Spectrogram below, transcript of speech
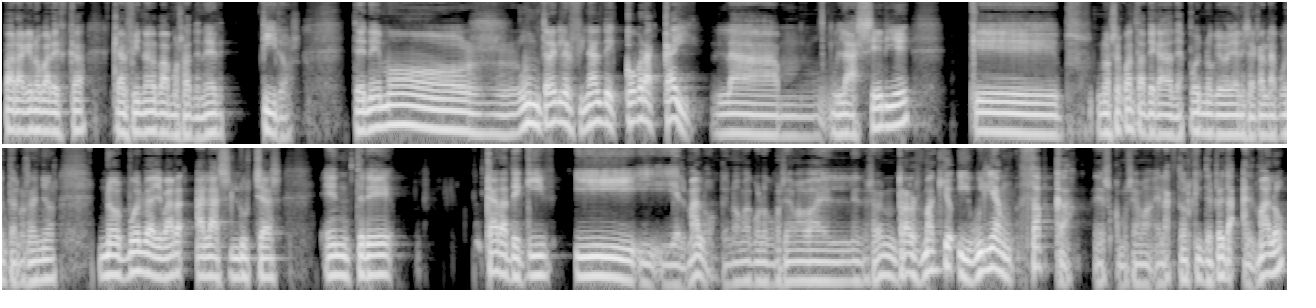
para que no parezca que al final vamos a tener tiros tenemos un tráiler final de Cobra Kai, la, la serie que no sé cuántas décadas después, no quiero ya ni sacar la cuenta de los años, nos vuelve a llevar a las luchas entre Karate Kid y, el malo, que no me acuerdo cómo se llamaba el, Ralph Macchio y William Zapka, es como se llama el actor que interpreta al malo.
